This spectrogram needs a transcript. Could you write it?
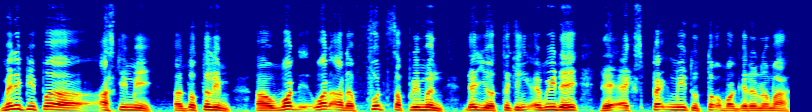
Many people are asking me, uh, Dr. Lim, uh, what, what are the food supplements that you're taking every day? They expect me to talk about Ganoderma.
